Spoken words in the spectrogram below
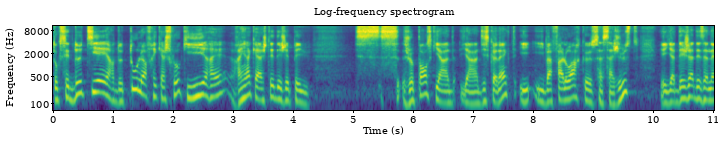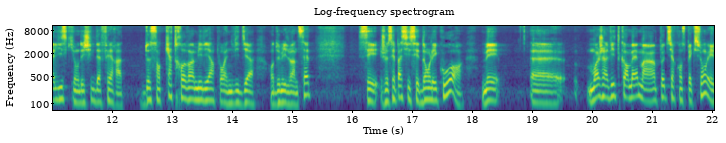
Donc c'est deux tiers de tout leur free cash flow qui irait rien qu'à acheter des GPU. Je pense qu'il y, a un disconnect. Il, va falloir que ça s'ajuste. Et il y a déjà des analyses qui ont des chiffres d'affaires à 280 milliards pour Nvidia en 2027. C'est, je ne sais pas si c'est dans les cours, mais euh, moi, j'invite quand même à un peu de circonspection. Et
